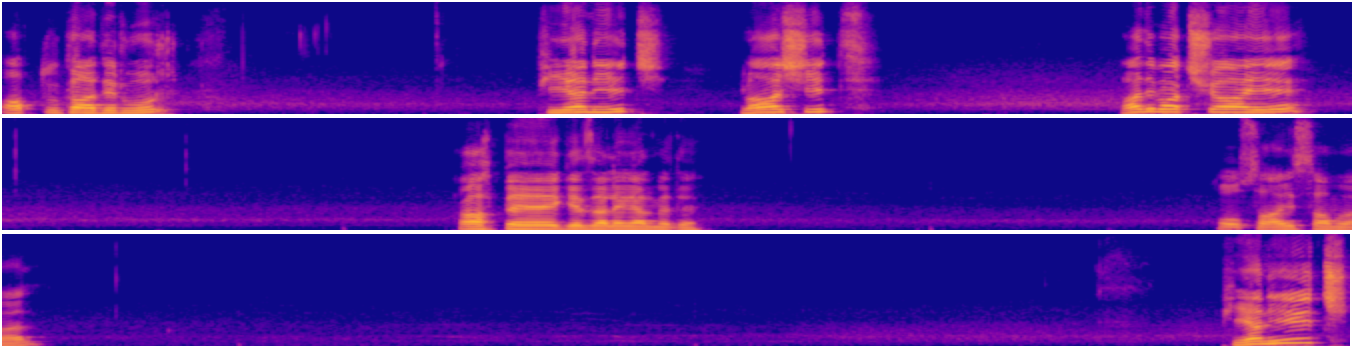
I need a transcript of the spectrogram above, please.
Abdülkadir vur. Pjanic. Raşit. Hadi Batshuayi. Ah be Gezal'e gelmedi. Osayi Samuel. Pjanic.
